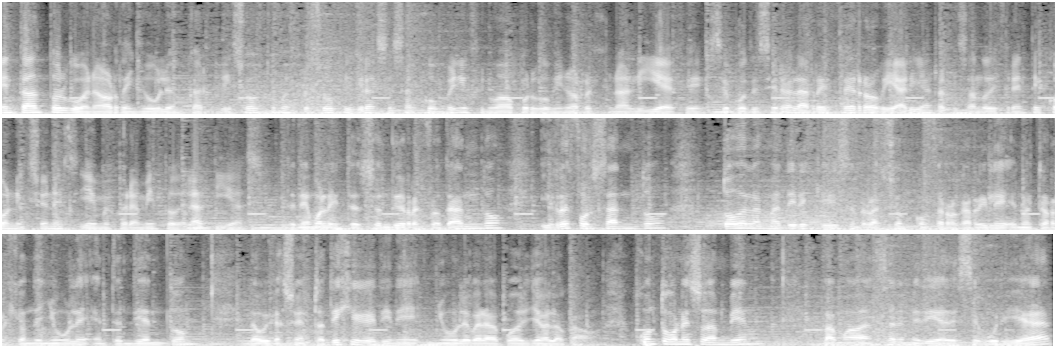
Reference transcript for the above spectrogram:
En tanto, el gobernador de Ñuble, Oscar Crisóstomo, expresó que gracias al convenio firmado por el gobierno regional y IEF, se potenciará la red ferroviaria realizando diferentes conexiones y el mejoramiento de las vías. Tenemos la intención de ir reflotando y reforzando todas las materias que dicen relación con ferrocarriles en nuestra región de Ñuble, entendiendo la ubicación estratégica que tiene Ñuble para poder llevarlo a cabo. Junto con eso también vamos a avanzar en medidas de seguridad,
